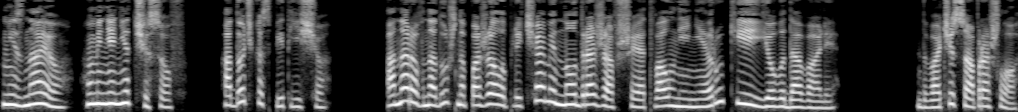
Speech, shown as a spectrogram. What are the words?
«Не знаю, у меня нет часов, а дочка спит еще». Она равнодушно пожала плечами, но дрожавшие от волнения руки ее выдавали. «Два часа прошло»,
